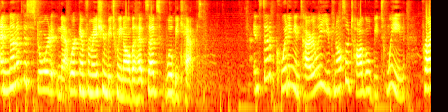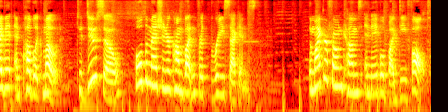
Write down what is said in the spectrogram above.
and none of the stored network information between all the headsets will be kept. Instead of quitting entirely, you can also toggle between private and public mode. To do so, Hold the mesh intercom button for 3 seconds. The microphone comes enabled by default.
